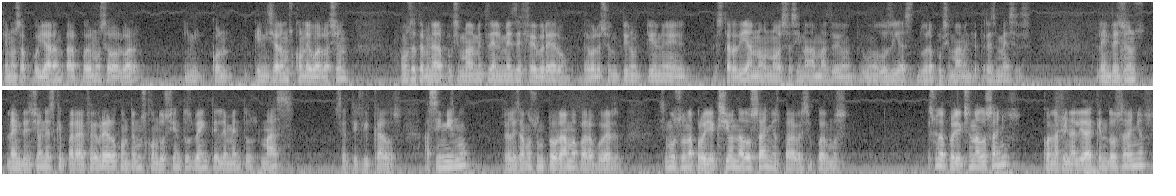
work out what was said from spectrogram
que, nos apoyaran para podernos evaluar, con, que iniciáramos con la evaluación. Vamos a terminar aproximadamente en el mes de febrero. La evaluación tiene, tiene es tardía, ¿no? no es así nada más de, de uno o dos días, dura aproximadamente tres meses. La intención, la intención es que para febrero contemos con 220 elementos más certificados. Asimismo, realizamos un programa para poder, hicimos una proyección a dos años para ver si podemos, es una proyección a dos años, con la finalidad de que en dos años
